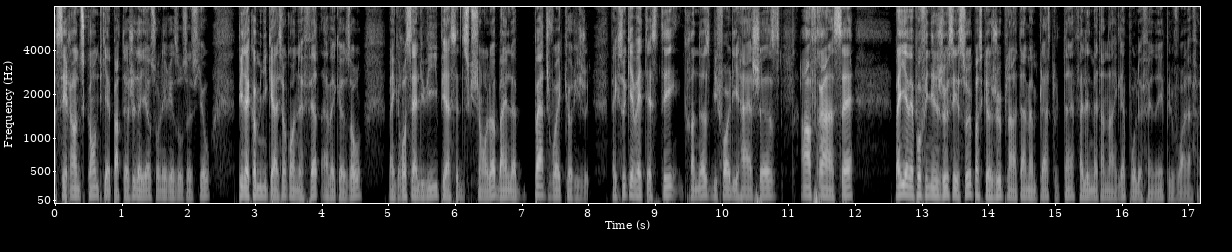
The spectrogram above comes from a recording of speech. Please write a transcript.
s'est rendu compte, puis qu'il a partagé d'ailleurs sur les réseaux sociaux, puis la communication qu'on a faite avec eux autres, ben, grâce à lui, puis à cette discussion-là, ben, le patch va être corrigé. Fait que ceux qui avaient testé Chronos Before the Hashes en français, ben, ils n'avaient pas fini le jeu, c'est sûr, parce que le jeu plantait à la même place tout le temps. fallait le mettre en anglais pour le finir, puis le voir à la fin.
